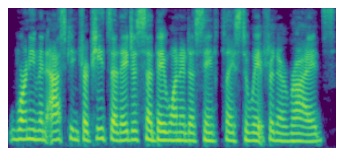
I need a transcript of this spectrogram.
weren't even asking for pizza. They just said they wanted a safe place to wait for their rides.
